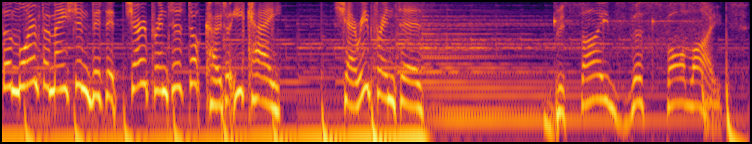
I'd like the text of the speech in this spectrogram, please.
For more information, visit cherryprinters.co.uk. Cherry Printers. Besides the spotlight.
